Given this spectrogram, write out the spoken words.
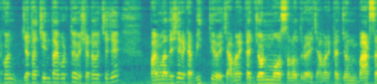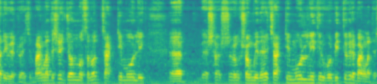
এখন যেটা চিন্তা করতে হবে সেটা হচ্ছে যে বাংলাদেশের একটা ভিত্তি রয়েছে, আমার একটা জন্ম সনদ রয়েছে, আমার একটা জন্ম বার্থ সার্টিফিকেট রয়েছে। বাংলাদেশের জন্ম সনদ চারটি মৌলিক সংবিধানের চারটি মূল নীতির উপর ভিত্তি করে বাংলাদেশ।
